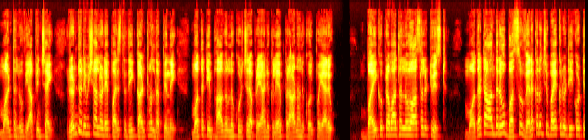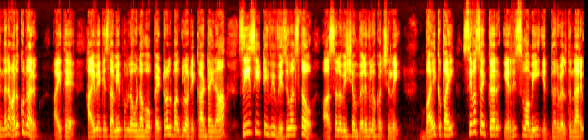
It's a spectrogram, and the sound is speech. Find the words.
మంటలు వ్యాపించాయి. రెండు నిమిషాల్లోనే పరిస్థితి కంట్రోల్ తప్పింది మొదటి భాగంలో కూర్చున్న ప్రయాణికులే ప్రాణాలు కోల్పోయారు. బైకు ప్రమాదంలో అసలు ట్విస్ట్. మొదట అందరూ బస్సు వెనక నుంచి బైకును ఢీకొట్టిందని అనుకున్నారు. అయితే హైవేకి సమీపంలో ఉన్న ఓ పెట్రోల్ బంక్లో రికార్డైన సీసీటీవీ విజువల్స్తో అసలు విషయం వెలుగులోకి వచ్చింది బైక్పై శివశంకర్ ఎర్రిస్వామి ఇద్దరు వెళ్తున్నారు.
